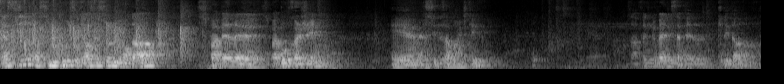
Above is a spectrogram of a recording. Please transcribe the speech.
Merci, merci beaucoup. C'est grâce au Lion d'Or. Super belle, euh, super beau projet. Et euh, merci de nous avoir invités. On vous en fait une nouvelle qui s'appelle Clé d'or.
